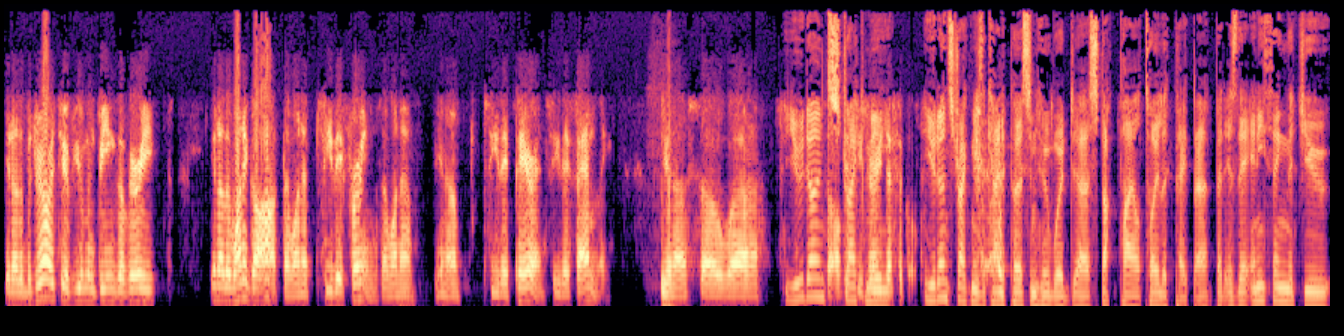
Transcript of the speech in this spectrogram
you know the majority of human beings are very you know they want to go out, they want to see their friends, they want to you know see their parents, see their family, you know. So uh, you don't so strike me. Difficult. You don't strike me as the kind of person who would uh, stockpile toilet paper. But is there anything that you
